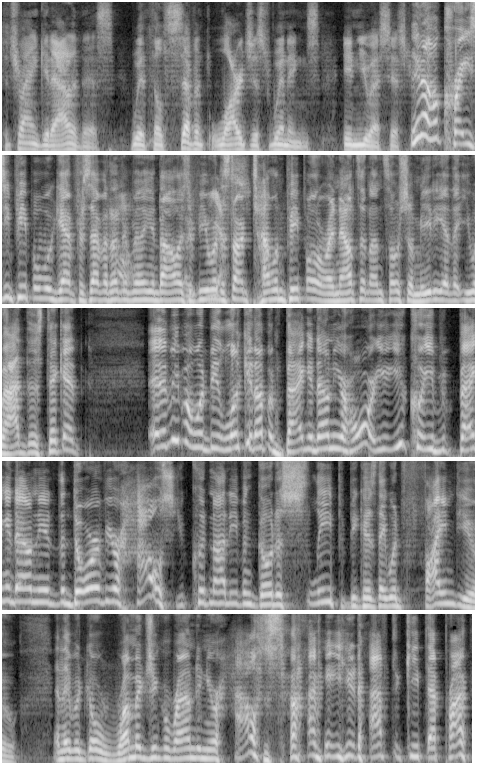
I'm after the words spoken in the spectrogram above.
to try and get out of this with the seventh largest winnings in U.S. history. You know how crazy people would get for seven hundred million dollars oh, if you were yes. to start telling people or announcing on social media that you had this ticket. And people would be looking up and banging down your door. You, you could you banging down the door of your house. You could not even go to sleep because they would find you and they would go rummaging around in your house. I mean, you'd have to keep that private,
